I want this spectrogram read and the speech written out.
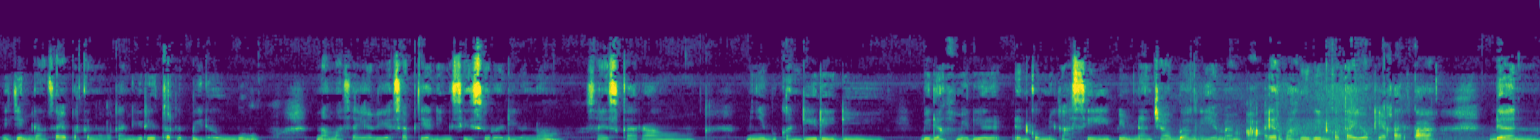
izinkan saya perkenalkan diri terlebih dahulu. Nama saya Lia Septianingsi Suradiono. Saya sekarang menyibukkan diri di bidang media dan komunikasi, pimpinan cabang IMMAR Fahrudin Kota Yogyakarta, dan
